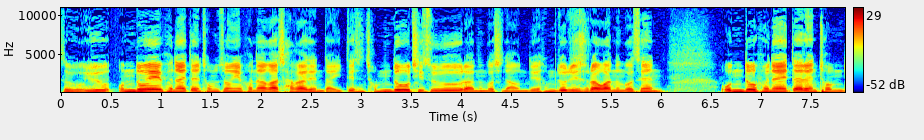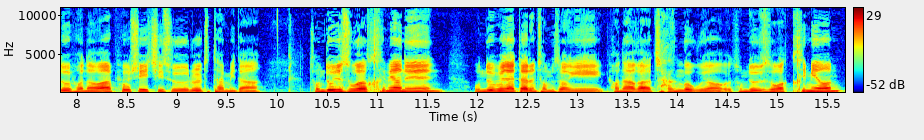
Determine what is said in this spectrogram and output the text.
그래서 유- 온도의 변화에 따른 점성의 변화가 작아야 된다. 이 뜻은 점도 지수라는 것이 나오는데요. 점도 지수라고 하는 것은 온도 변화에 따른 점도 변화와 표시 지수를 뜻합니다. 점도 지수가 크면은 온도 변화에 따른 점성이 변화가 작은 거고요. 점도 지수가 크면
